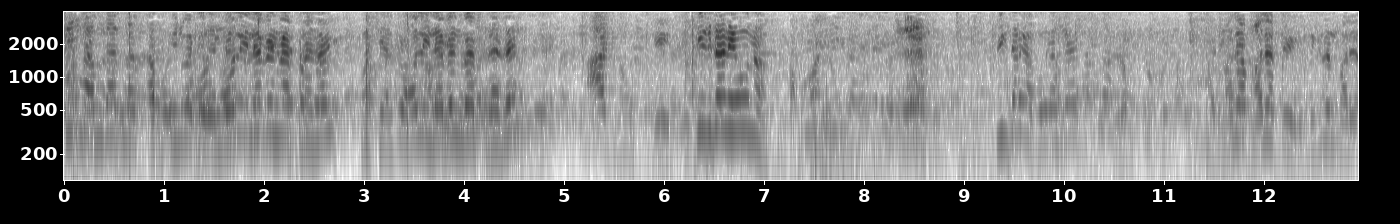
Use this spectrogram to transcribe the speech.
तीन आमदार इन्व्हाइट केलेले all eleven were present selfie all eleven were present तीन जण येऊ ना तीन जण का प्रोग्राम काय फाल्या फाल्या तीन जण फाल्या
